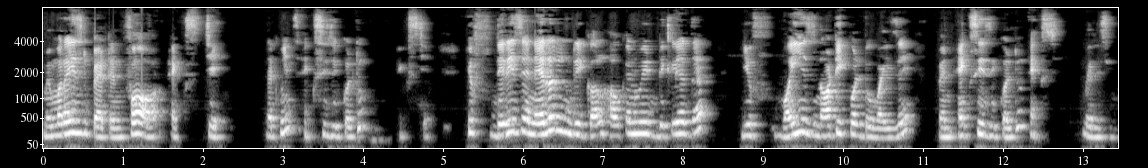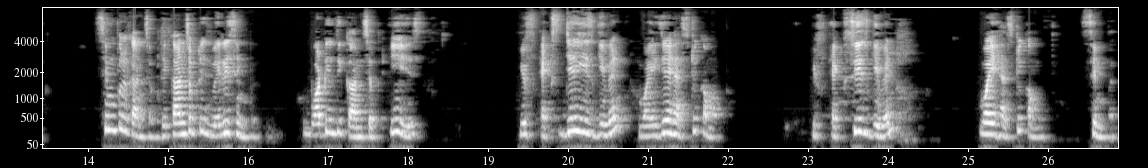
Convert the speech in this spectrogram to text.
memorized pattern for xj. That means x is equal to xj. If there is an error in recall, how can we declare that? If y is not equal to yj, when x is equal to x. Very simple. Simple concept. The concept is very simple. What is the concept is if xj is given, yj has to come up. If x is given, y has to come up. Simple.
